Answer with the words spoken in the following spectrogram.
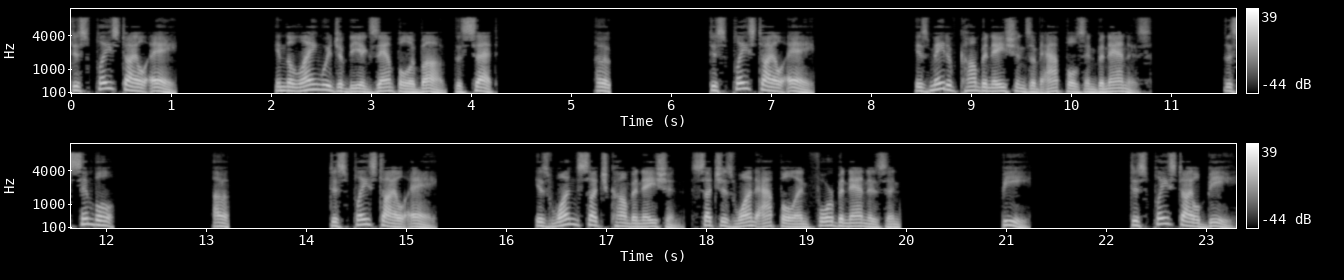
Display style a. In the language of the example above the set a. Display style a is made of combinations of apples and bananas. The symbol a. Display style a is one such combination, such as one apple and four bananas, and b display style b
